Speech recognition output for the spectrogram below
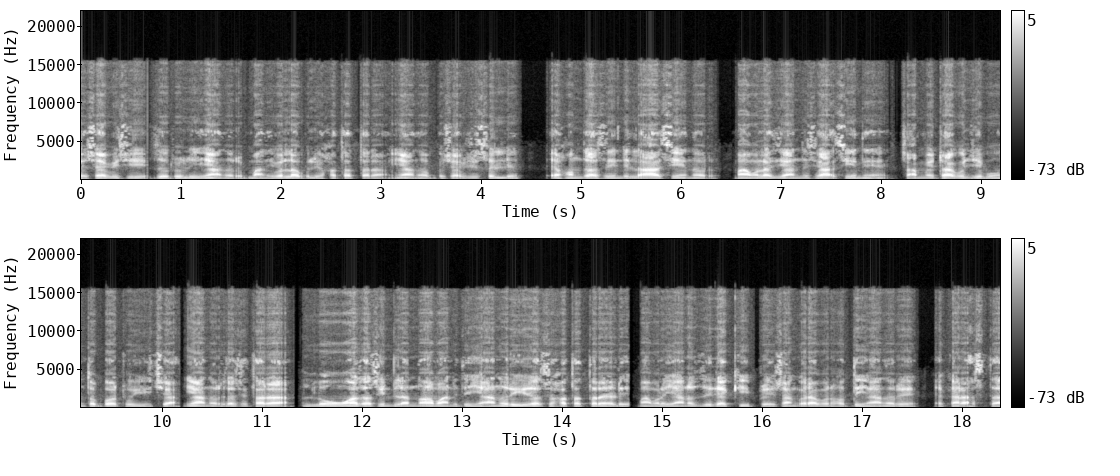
বেশা বেশি জরুরি। ইয়ানরে মানিবেলা বলি হঠাৎ তারা ইয়ানো বেশা বেশি চললে ইন্দিল্লা আসিয়েনর মামলা জিয়ান দেশে আসিয়েনে চামে ঠাকুর যে মন্তব্য হইছা ইয়ানর আছে তারা লোয়াজ আছে ইন্দিল্লা ন মানিতে ইয়ানরি আছে হঠাৎ তারা এড়ে মামলা ইয়ানর জুড়ে কি প্রেশান করাবার হতে ইয়ানরে একা রাস্তা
